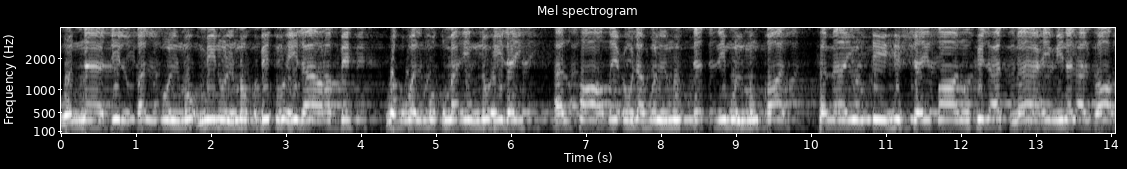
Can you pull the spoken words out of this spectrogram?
والناجي القلب المؤمن المخبت إلى ربه وهو المطمئن إليه الخاضع له المستسلم المنقاد فما يلقيه الشيطان في الأسماع من الألفاظ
